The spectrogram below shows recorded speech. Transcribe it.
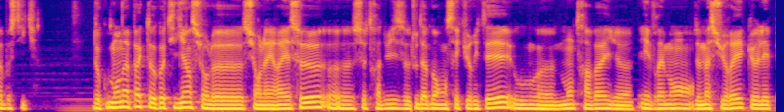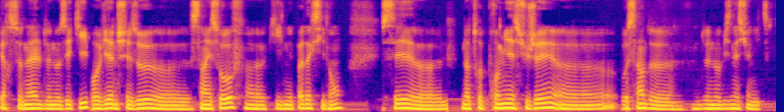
à Bostik. Donc mon impact au quotidien sur le sur la RSE euh, se traduise tout d'abord en sécurité où euh, mon travail euh, est vraiment de m'assurer que les personnels de nos équipes reviennent chez eux euh, sains et saufs, euh, qu'il n'y ait pas d'accident. C'est notre premier sujet au sein de, de nos business units.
